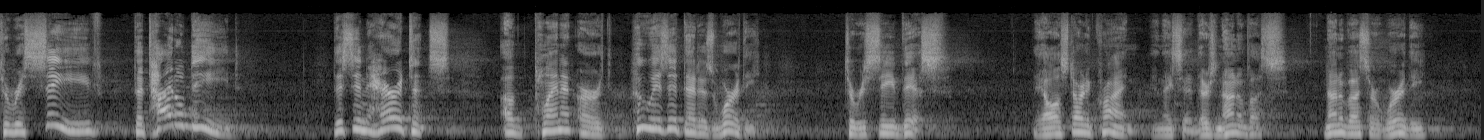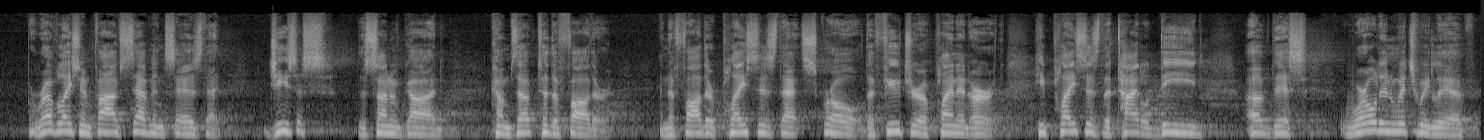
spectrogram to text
to receive the title deed, this inheritance of planet Earth, Who is it that is worthy to receive this? They all started crying and they said, There's none of us. None of us are worthy. But Revelation 5 7 says that Jesus, the Son of God, comes up to the Father, and the Father places that scroll, the future of planet Earth. He places the title deed of this world in which we live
